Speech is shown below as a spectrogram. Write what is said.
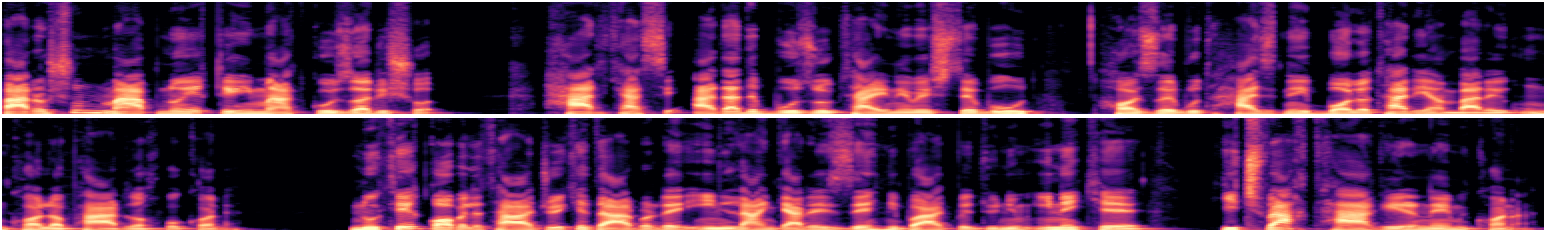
براشون مبنای قیمت گذاری شد. هر کسی عدد بزرگتری نوشته بود حاضر بود هزینه بالاتری هم برای اون کالا پرداخت بکنه نکته قابل توجهی که درباره این لنگر ذهنی باید بدونیم اینه که هیچ وقت تغییر نمی‌کنن.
